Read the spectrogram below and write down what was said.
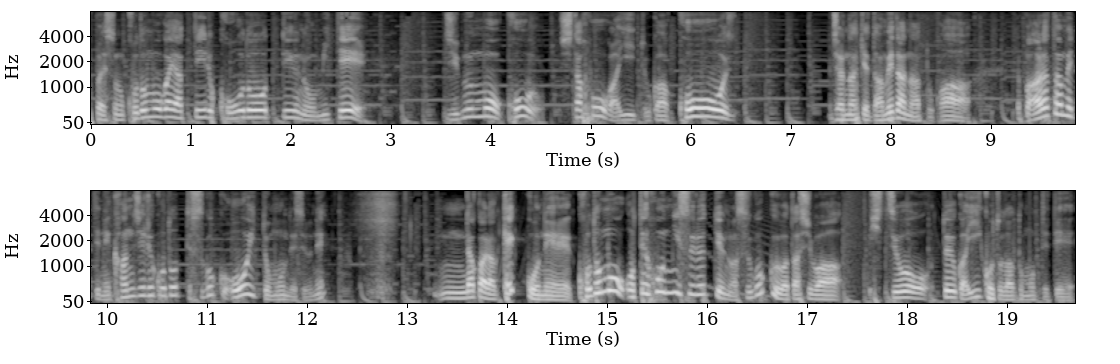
っぱりその子供がやっている行動っていうのを見て自分もこうした方がいいとかこうじゃなきゃダメだなとかやっぱ改めてね感じることってすごく多いと思うんですよね。んだから結構ね子供をお手本にするっていうのはすごく私は必要というかいいことだと思ってて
